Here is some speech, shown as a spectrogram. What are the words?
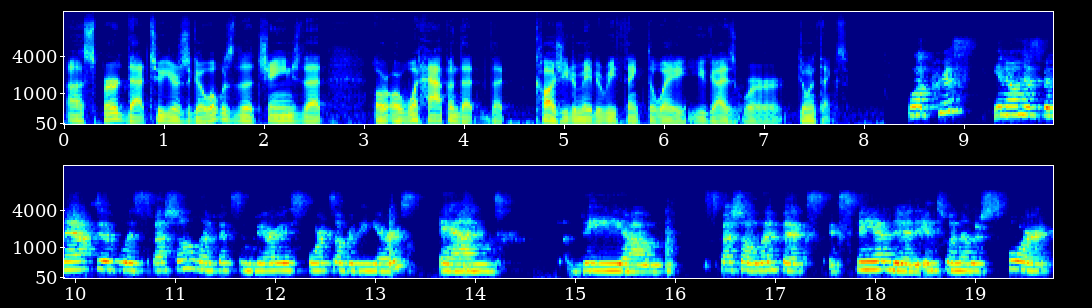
uh, spurred that two years ago? What was the change that, or, or what happened that that caused you to maybe rethink the way you guys were doing things? Well, Chris, you know, has been active with Special Olympics and various sports over the years, and the um, Special Olympics expanded into another sport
